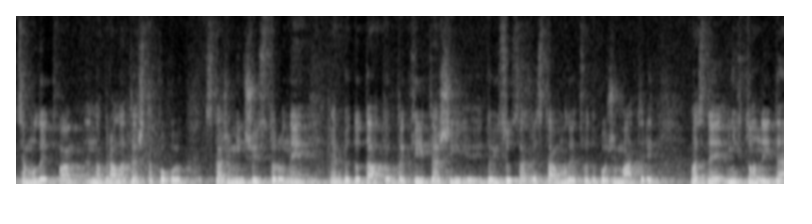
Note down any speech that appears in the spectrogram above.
ця молитва набрала теж такого, скажімо, іншої сторони, якби додаток такий теж і до Ісуса Христа, молитва до Божої Матері. Власне, ніхто не йде,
